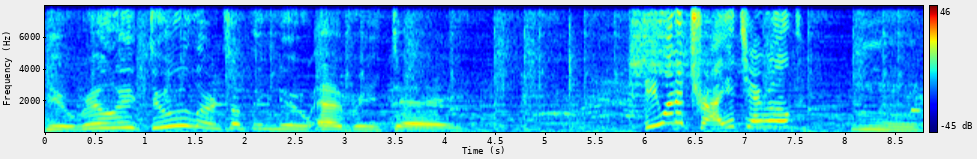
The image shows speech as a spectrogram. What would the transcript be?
You really do learn something new every day. Do you want to try it, Gerald? Hmm.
